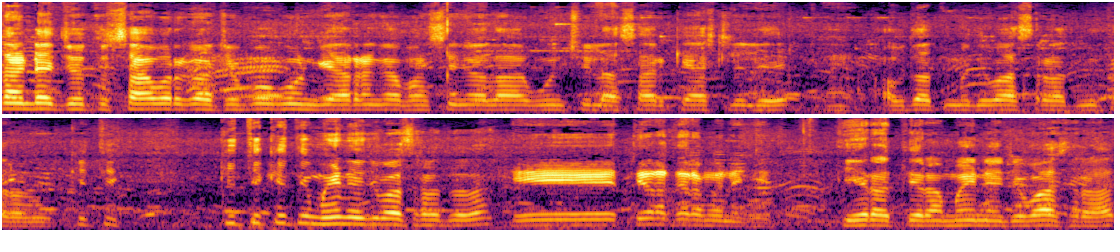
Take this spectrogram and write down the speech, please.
तांड्याचे होते सावरगावचे. बघून घ्या रंगा भाशिंगाला उंचीला सारखे असलेले अवधातमध्ये वासरात मित्रांनो किती किती किती महिन्याचे वासरात दादा? हे तेरा तेरा महिन्याचे. तेरा तेरा महिन्याचे वासरात.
